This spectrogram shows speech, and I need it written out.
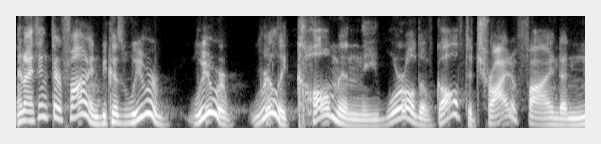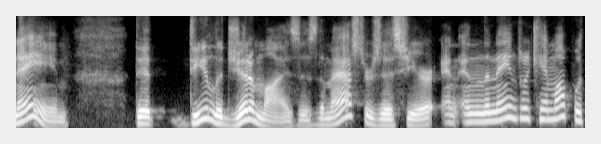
And I think they're fine because we were we were really combing the world of golf to try to find a name that delegitimizes the Masters this year. And and the names we came up with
